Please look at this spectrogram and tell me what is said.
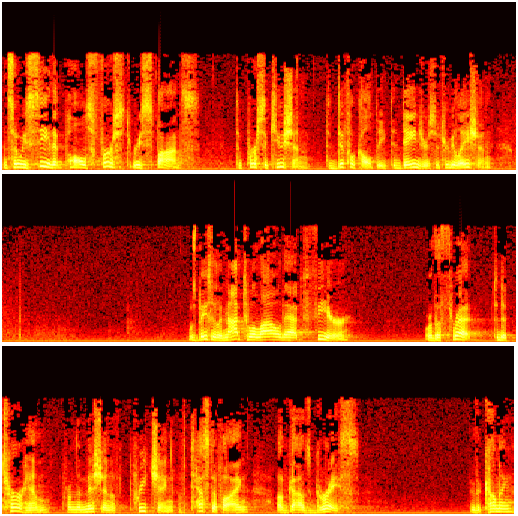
And so we see that Paul's first response to persecution, to difficulty, to dangers, to tribulation, was basically not to allow that fear or the threat to deter him from the mission of preaching, of testifying of God's grace through the coming,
